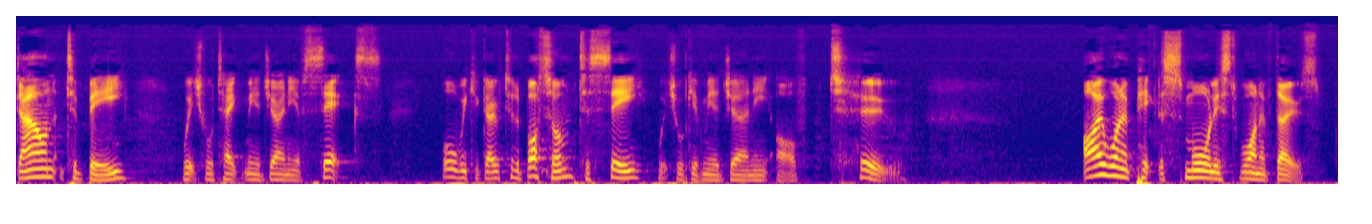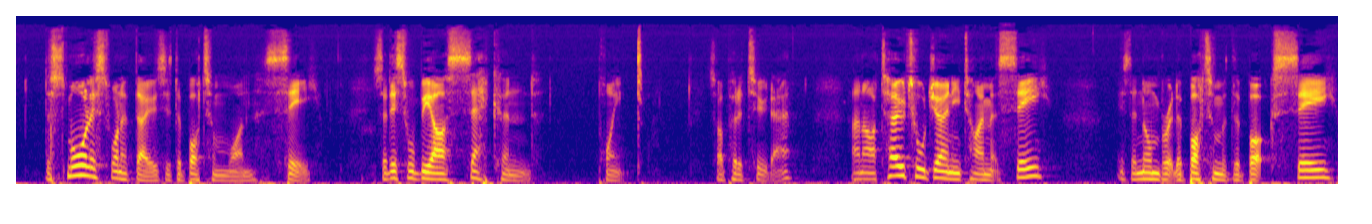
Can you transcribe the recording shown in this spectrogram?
down to B, which will take me a journey of 6. Or we could go to the bottom to C, which will give me a journey of 2. I want to pick the smallest one of those. The smallest one of those is the bottom one, C. So this will be our second point. So I'll put a 2 there. And our total journey time at C is the number at the bottom of the box C,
